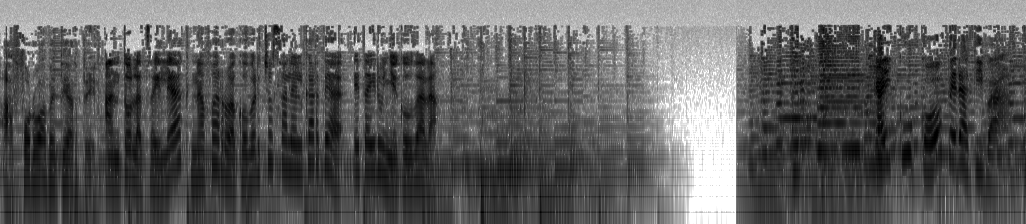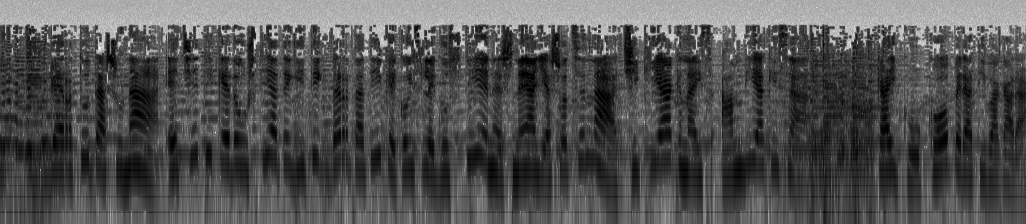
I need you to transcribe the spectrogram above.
aforoa bete arte. Antolatzaileak Nafarroako Bertsozale Elkartea eta Iruñeko udala. Kooperatiba. Gertutasuna, etxetik edo ustiategitik bertatik ekoizle guztien esnea jasotzen da, txikiak naiz handiak izan. Kaiku kooperatiba gara.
